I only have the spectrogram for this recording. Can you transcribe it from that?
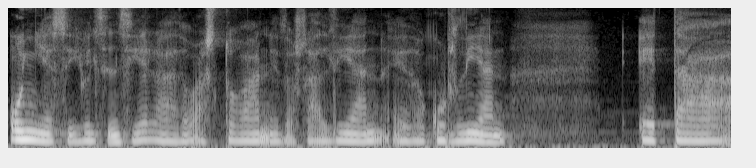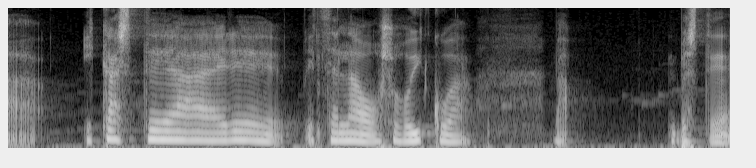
oinez ibiltzen ziela, edo astoan, edo saldian, edo kurdian, eta ikastea ere etzela oso oikoa, beste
